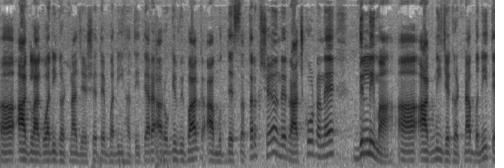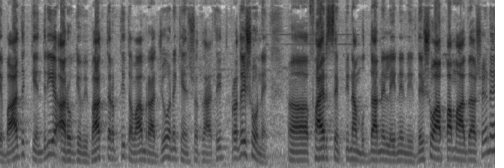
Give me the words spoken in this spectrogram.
આગ લાગવાની ઘટના જે છે તે બની હતી. ત્યારે આરોગ્ય વિભાગ આ મુદ્દે સતર્ક છે અને રાજકોટ અને દિલ્હીમાં આગની જે ઘટના બની તે બાદ કેન્દ્રીય આરોગ્ય વિભાગ તરફથી તમામ રાજ્યો અને કેન્દ્ર શાસિત પ્રદેશોને ફાયર સેફટીના મુદ્દાને લઈને નિર્દેશો આપવામાં આવ્યા છે અને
